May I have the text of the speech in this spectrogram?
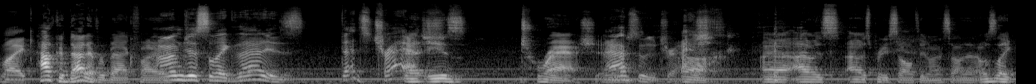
Like, How could that ever backfire? I'm just like, that is, that's trash. that is trash. And, absolute trash. ugh, I, I was I was pretty salty when I saw that. I was like,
